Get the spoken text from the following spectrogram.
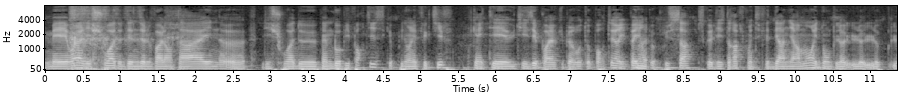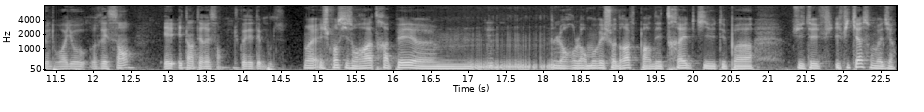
Mais voilà, les choix de Denzel Valentine, euh, les choix de même Bobby Portis, qui est plus dans l'effectif. qui a été utilisé pour récupérer autoporteur, il paye Ouais. un peu plus ça, parce que les drafts qui ont été faits dernièrement, et donc le, le- le- le noyau récent est, est intéressant du côté des Bulls. Ouais, et je pense qu'ils ont rattrapé euh, leur, leur mauvais choix de draft par des trades qui étaient pas qui étaient effi- efficaces, on va dire.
